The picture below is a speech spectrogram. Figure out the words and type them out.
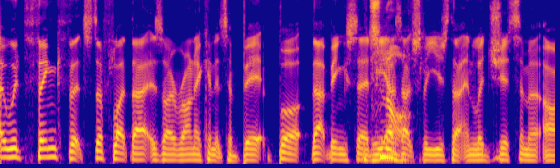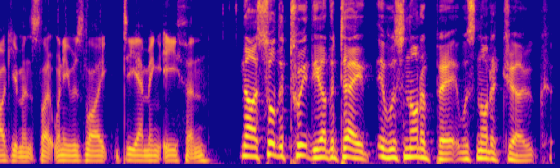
I would think that stuff like that is ironic and it's a bit, but that being said, It's he has actually used that in legitimate arguments, like when he was like DMing Ethan. No, I saw the tweet the other day. It was not a bit. It was not a joke.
